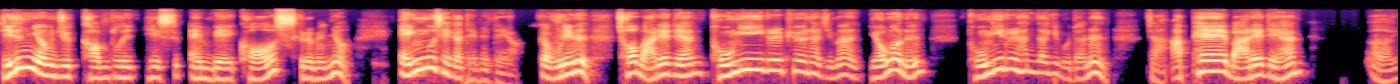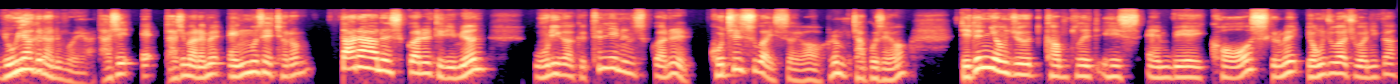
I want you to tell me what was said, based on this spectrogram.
didn't 영주 complete his MBA course? 그러면요. 앵무새가 되면 돼요. 그러니까 우리는 저 말에 대한 동의를 표현하지만 영어는 동의를 한다기보다는 자, 앞에 말에 대한 어, 요약을 하는 거예요. 다시 에, 다시 말하면 앵무새처럼 따라하는 습관을 들이면 우리가 그 틀리는 습관을 고칠 수가 있어요. 그럼 자 보세요. Didn't 영주 complete his MBA course? 그러면 영주가 주어니까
